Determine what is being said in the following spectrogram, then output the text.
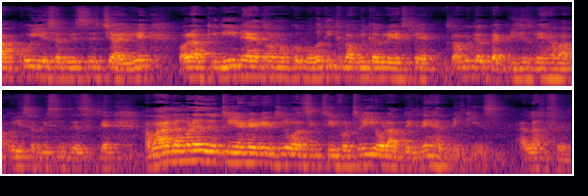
आपको ये सर्विसेज़ चाहिए और आपकी नीड है तो हम आपको बहुत इकोनॉमिकल रेट्स में इकोनॉमिकल पैकेजेस में हम आपको ये सर्विसेज़ दे सकते हैं। हमारा नंबर है zero three hundred eight zero one six three four three और आप देख रहे हैं हेल्पिंग कीज अल्लाह हाफिज़.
